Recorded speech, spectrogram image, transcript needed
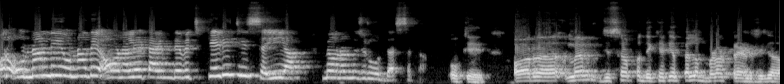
ਔਰ ਉਹਨਾਂ ਲਈ ਉਹਨਾਂ ਦੇ ਆਉਣ ਵਾਲੇ ਟਾਈਮ ਦੇ ਵਿੱਚ ਕਿਹੜੀ ਚੀਜ਼ ਸਹੀ ਆ ਮੈਂ ਉਹਨਾਂ ਨੂੰ ਜ਼ਰੂਰ ਦੱਸ ਸਕਾਂ। ਓਕੇ ਔਰ ਮੈਮ ਜਿਸ ਤਰ੍ਹਾਂ ਆਪਾਂ ਦੇਖਿਆ ਕਿ ਪਹਿਲਾਂ ਬੜਾ ਟ੍ਰੈਂਡ ਸੀਗਾ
